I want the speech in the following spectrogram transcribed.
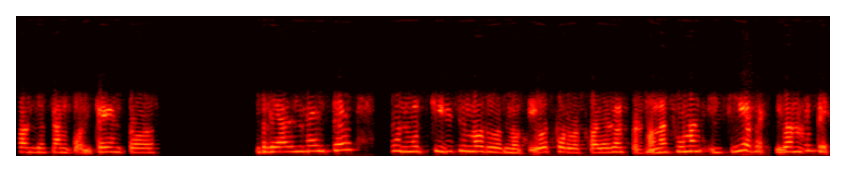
cuando están contentos. Realmente son muchísimos los motivos por los cuales las personas fuman y sí, efectivamente,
